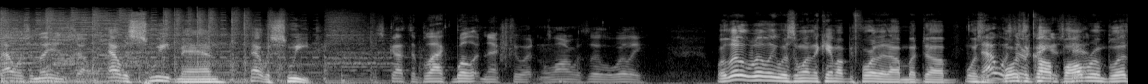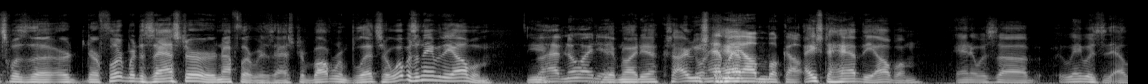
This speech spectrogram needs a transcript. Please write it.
That was a million seller. That was sweet, man. That was sweet. It's got the black bullet next to it, and along with Little Willie. Well, Little Willie was the one that came up before that album, but uh, was That it, was what was it called? Ballroom Blitz was the or, or Flirt with Disaster or not Flirt with Disaster? Ballroom Blitz or what was the name of the album? You, I have no idea. you have no idea because I Don't used have to my have album book out. I used to have the album, and it was uh, it was uh,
